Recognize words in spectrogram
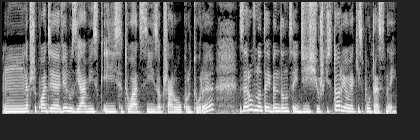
Mm, na przykładzie wielu zjawisk i sytuacji z obszaru kultury, zarówno tej będącej dziś już historią, jak i współczesnej.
